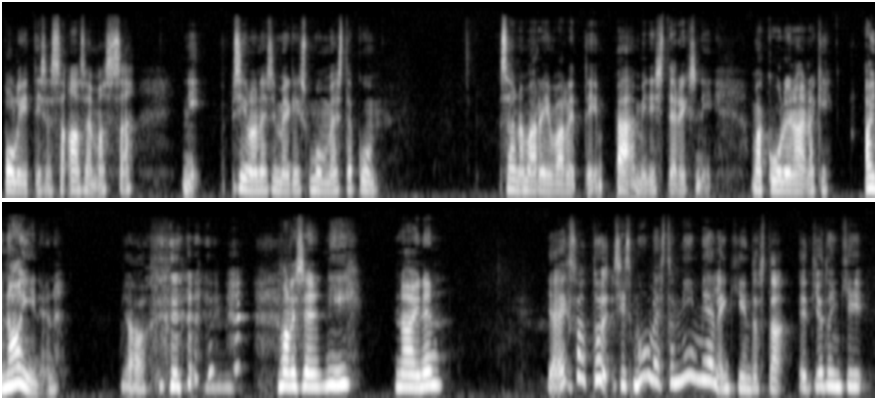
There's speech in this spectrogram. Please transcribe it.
poliittisessa asemassa, niin silloin esimerkiksi mun mielestä, kun Sanna Marin valittiin pääministeriksi, niin mä kuulin ainakin, ai nainen. Joo. mä olin se, niin, nainen. Ja eikö toi, siis mun mielestä on niin mielenkiintoista, että jotenkin,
